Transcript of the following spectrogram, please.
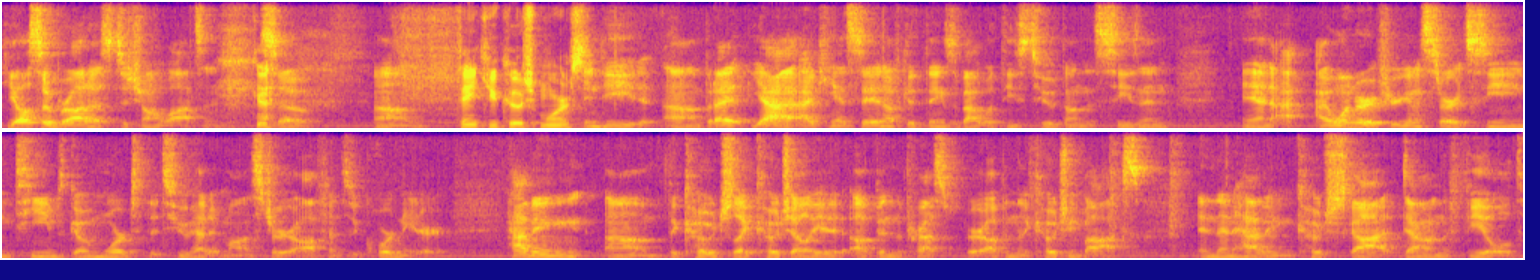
He also brought us Deshaun Watson, so. Um, Thank you, Coach Morris. Indeed. Um, but I, yeah, I can't say enough good things about what these two have done this season. And I, I wonder if you're going to start seeing teams go more to the two headed monster offensive coordinator. Having um, the coach like Coach Elliott up in the press or up in the coaching box, and then having Coach Scott down in the field.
